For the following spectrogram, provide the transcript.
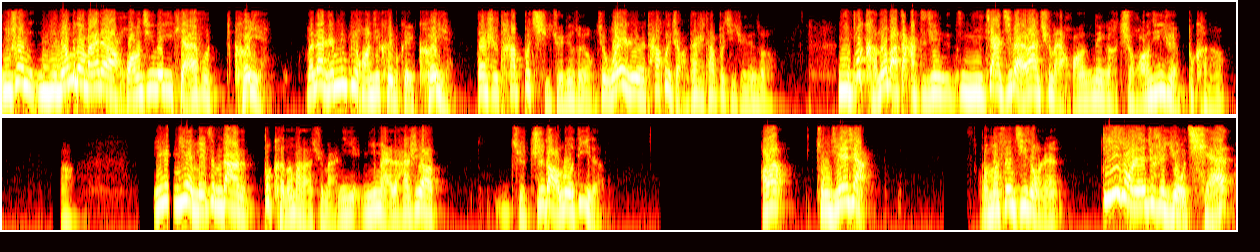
你说你能不能买点黄金的 ETF？可以，买点人民币黄金可以不可以？可以，但是它不起决定作用。就我也认为它会涨，但是它不起决定作用。你不可能把大资金，你加几百万去买黄那个纸黄金去，不可能啊，因为你也没这么大的，不可能把它去买。你你买的还是要就知道落地的。好了，总结一下，我们分几种人。第一种人就是有钱，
